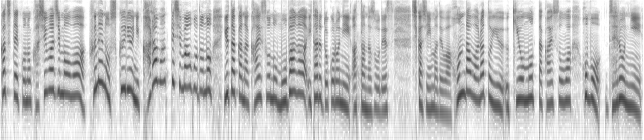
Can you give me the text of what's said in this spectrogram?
かつてこの柏島は船のスクリューに絡まってしまうほどの豊かな海藻の藻場が至る所にあったんだそうです。しかし今では本田原という浮きを持った海藻はほぼゼロに。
